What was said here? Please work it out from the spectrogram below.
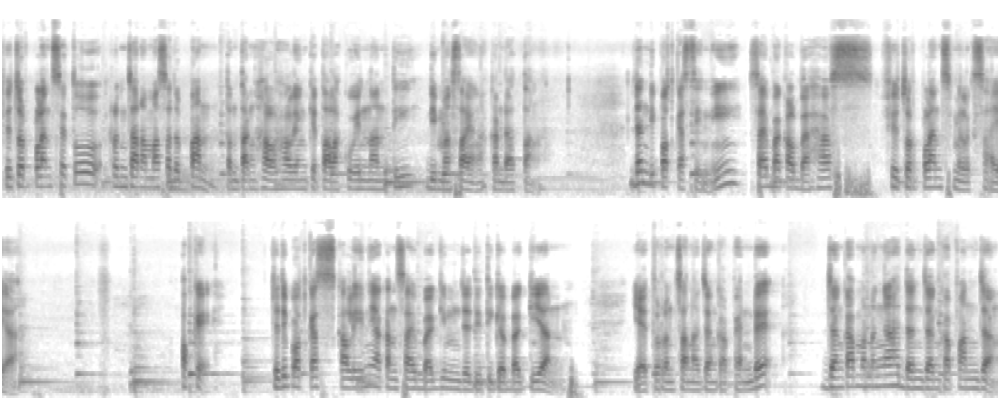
future plans itu rencana masa depan tentang hal-hal yang kita lakuin nanti di masa yang akan datang. Dan di podcast ini, saya bakal bahas future plans milik saya. Oke, jadi podcast kali ini akan saya bagi menjadi tiga bagian, yaitu rencana jangka pendek, jangka menengah, dan jangka panjang.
